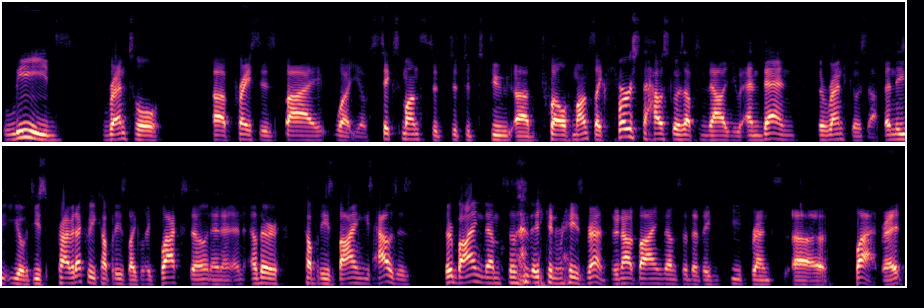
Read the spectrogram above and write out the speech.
leads rental uh, prices by what, you know, six months to, to, to, to uh, 12 months. Like first the house goes up in value and then the rent goes up. And the, you know, these private equity companies like, like Blackstone and, and other companies buying these houses, they're buying them so that they can raise rents. They're not buying them so that they can keep rents uh, flat, right?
